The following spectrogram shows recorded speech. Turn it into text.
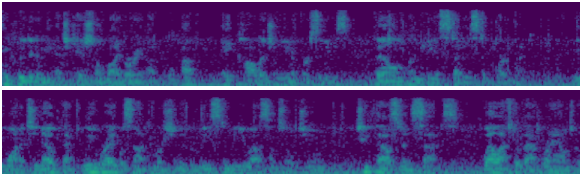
included in the educational library of, of a college or university's film or media studies department. We wanted to note that Blu-ray was not commercially released in the US until June 2006, well after that round of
